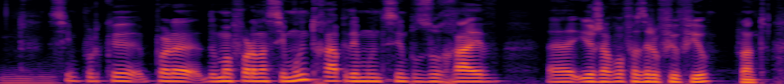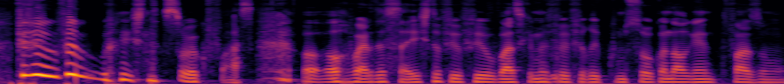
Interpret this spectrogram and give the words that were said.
E... Sim, porque para, de uma forma assim muito rápida e muito simples, o RAID Uh, eu já vou fazer o fio-fio. Pronto. Fio, fio, fio. Isto não sou eu que faço. Oh, oh Roberto, eu sei. Isto, o fio-fio, basicamente foi o Filipe que começou quando alguém faz um.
